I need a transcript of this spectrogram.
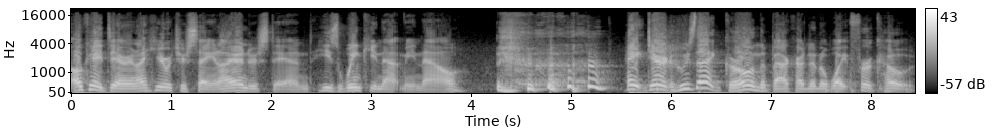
Okay, Darren, I hear what you're saying. I understand. He's winking at me now. hey, Darren, who's that girl in the background in a white fur coat?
